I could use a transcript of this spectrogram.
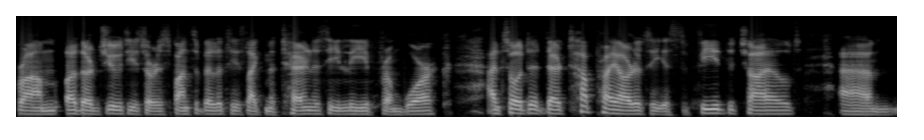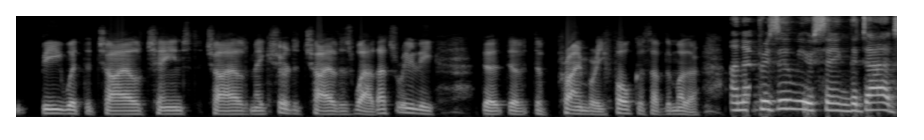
from other duties or responsibilities like maternity leave from work. And so the, their top priority is to feed the child, um, be with the child, change the child, make sure the child is well. That's really the, the, the primary focus of the mother. And I presume you're saying the dad,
